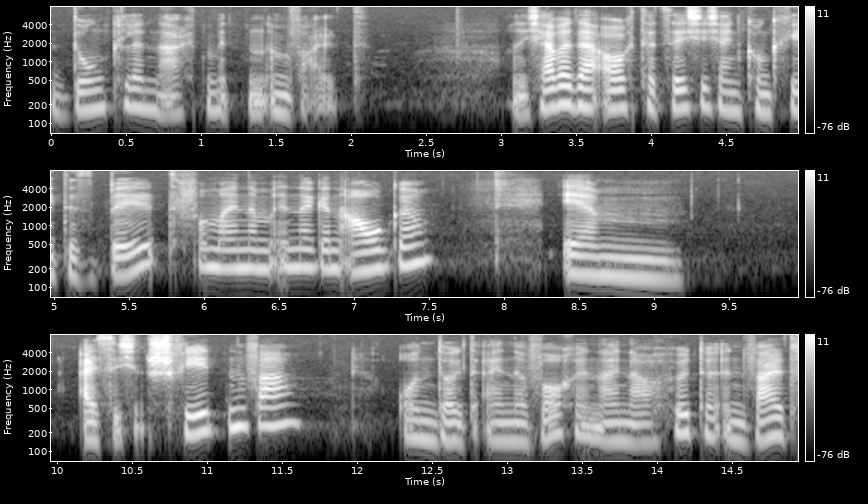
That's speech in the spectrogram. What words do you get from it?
dunkle Nacht mitten im Wald. Und ich habe da auch tatsächlich ein konkretes Bild von meinem inneren Auge. Ähm, als ich in Schweden war und dort eine Woche in einer Hütte im Wald,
